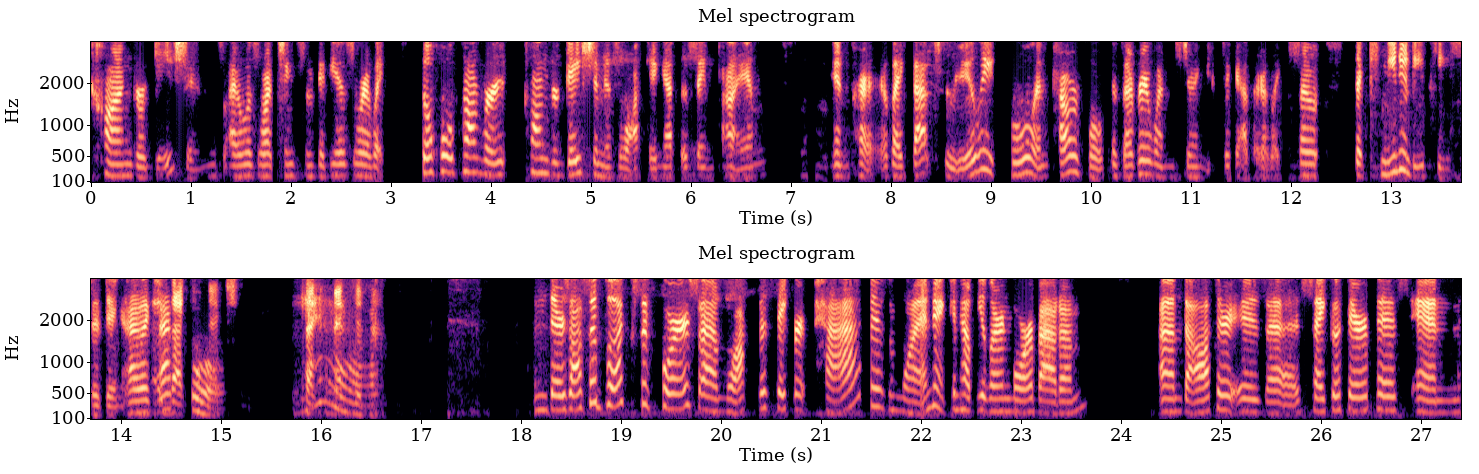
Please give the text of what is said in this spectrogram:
congregations, I was watching some videos where like the whole conver- congregation is walking at the same time in prayer. Like that's really cool and powerful because everyone's doing it together. Like so, the community piece of doing, I like And that's that cool. connection. That Yeah. connectedness. There's also books, of course. Um, Walk the Sacred Path is one. It can help you learn more about them. Um, the author is a psychotherapist and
